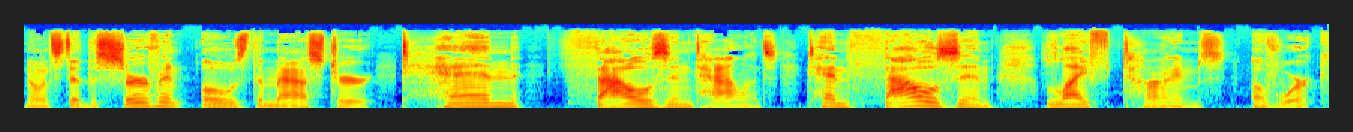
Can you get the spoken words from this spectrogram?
No, instead, the servant owes the master 10,000 talents, 10,000 lifetimes of work.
